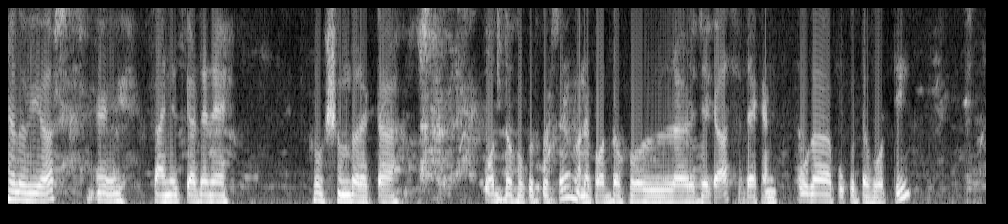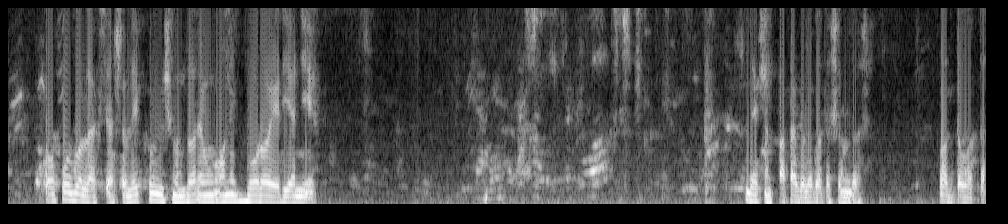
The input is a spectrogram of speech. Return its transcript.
হ্যালো ভিউয়ার্স এই চাইনিজ গার্ডেনে খুব সুন্দর একটা পদ্ম পুকুর করছে। মানে পদ্ম ফুলের যে গাছ, দেখেন, পুরা পুকুরটা ভর্তি। অপূর্ব লাগছে আসলে খুবই সুন্দর এবং অনেক বড় এরিয়া নিয়ে দেখেন পাতাগুলো কত সুন্দর পদ্ম পাতা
